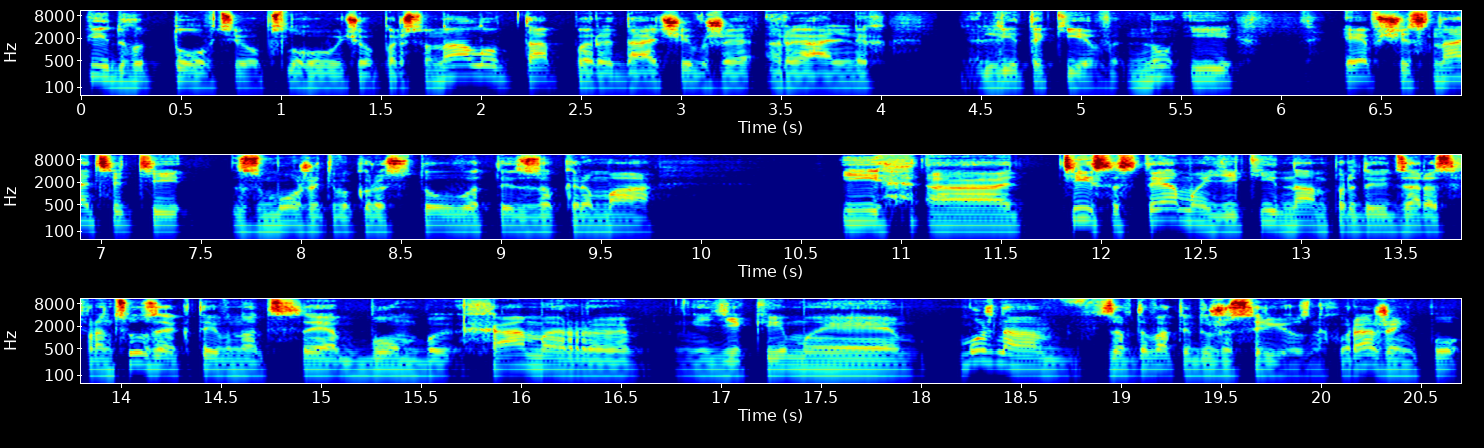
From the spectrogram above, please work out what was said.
підготовці обслуговуючого персоналу та передачі вже реальних літаків. Ну і F-16 зможуть використовувати зокрема. І е, ті системи, які нам передають зараз французи активно, це бомби Хаммер, е, якими можна завдавати дуже серйозних уражень по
